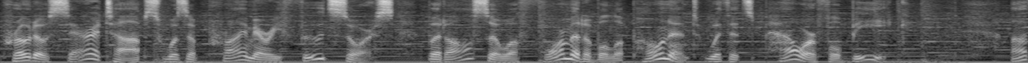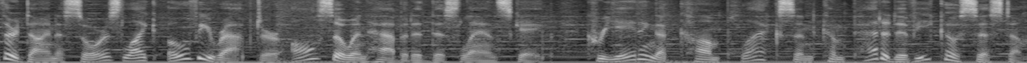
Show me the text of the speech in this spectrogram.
Protoceratops was a primary food source, but also a formidable opponent with its powerful beak. Other dinosaurs like Oviraptor also inhabited this landscape, creating a complex and competitive ecosystem.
